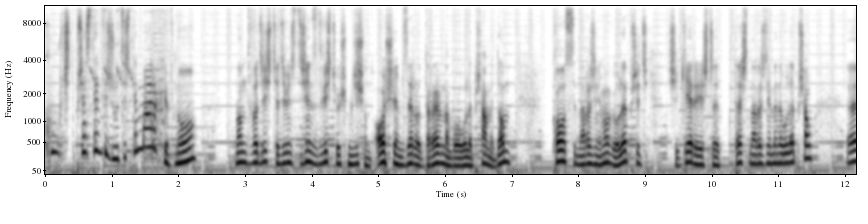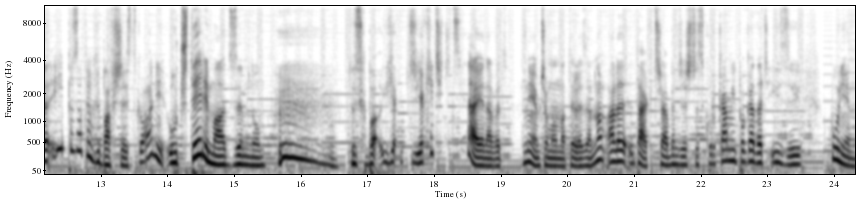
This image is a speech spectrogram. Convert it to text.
Kurczę, przestań wyrzucać ten marchew, no. Mam 29 288, 0 drewna, bo ulepszamy dom. Kosy na razie nie mogę ulepszyć. Siekiery jeszcze też na razie nie będę ulepszał. E, I poza tym chyba wszystko. Oni. U 4 ma ze mną. To jest chyba. Jak, jak ja ci nic nie daję nawet. Nie wiem czemu on ma tyle ze mną, ale tak, trzeba będzie jeszcze z kurkami pogadać i z kuniem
